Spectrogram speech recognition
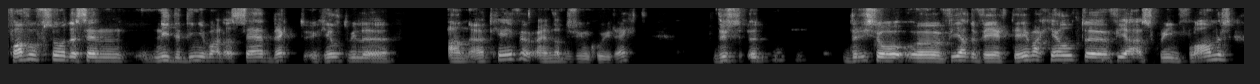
FAF of zo, dat zijn niet de dingen waar dat zij direct geld willen aan uitgeven. En dat is hun goed recht. Dus eh, er is zo eh, via de VRT wat geld, uh, via Screen Flanders.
